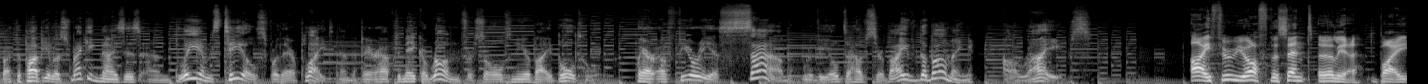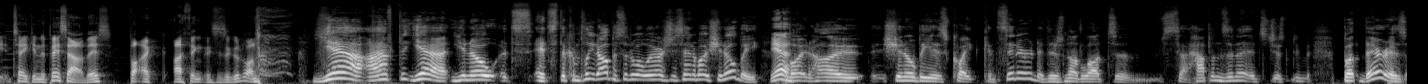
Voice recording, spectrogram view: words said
but the populace recognizes and blames Tails for their plight, and the pair have to make a run for Saul's nearby bolt hole, where a furious Sab, revealed to have survived the bombing, arrives. I threw you off the scent earlier by taking the piss out of this, but I, I think this is a good one. Yeah, I have to. Yeah, you know, it's it's the complete opposite of what we were actually saying about Shinobi. Yeah. about how Shinobi is quite considered. There's not a lot to, happens in it. It's just, but there is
